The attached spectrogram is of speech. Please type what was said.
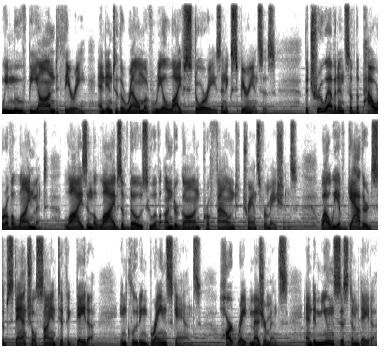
we move beyond theory and into the realm of real life stories and experiences. The true evidence of the power of alignment lies in the lives of those who have undergone profound transformations. While we have gathered substantial scientific data, including brain scans, heart rate measurements, and immune system data,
